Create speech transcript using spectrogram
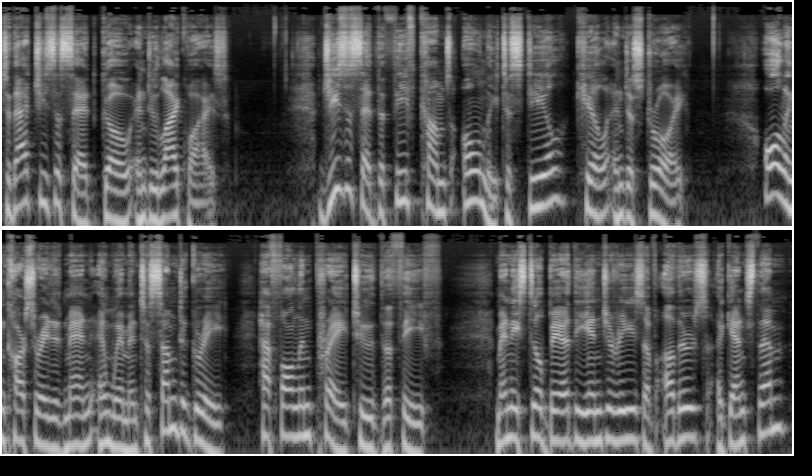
To that Jesus said, Go and do likewise. Jesus said the thief comes only to steal, kill, and destroy. All incarcerated men and women, to some degree, have fallen prey to the thief. Many still bear the injuries of others against them,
